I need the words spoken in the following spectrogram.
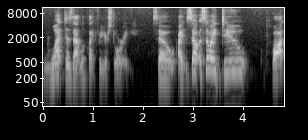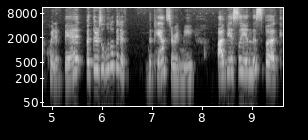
what does that look like for your story so i so so i do plot quite a bit but there's a little bit of the pantser in me obviously in this book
